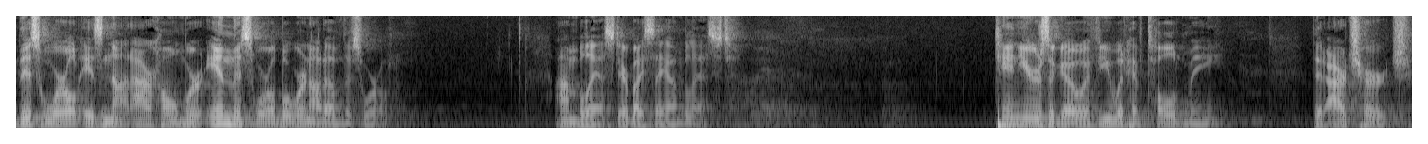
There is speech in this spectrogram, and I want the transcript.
This world is not our home. We're in this world, but we're not of this world. I'm blessed. Everybody say, I'm blessed. 10 years ago, if you would have told me that our church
